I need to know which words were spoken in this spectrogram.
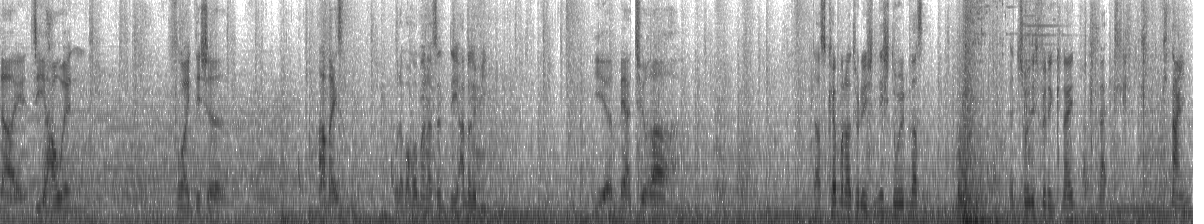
nein, sie hauen freundliche Ameisen. Oder was auch immer das sind, die andere bieten. Ihr Märtyrer. Das können wir natürlich nicht dulden lassen. Entschuldigt für den Knein... Knein... Knein.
